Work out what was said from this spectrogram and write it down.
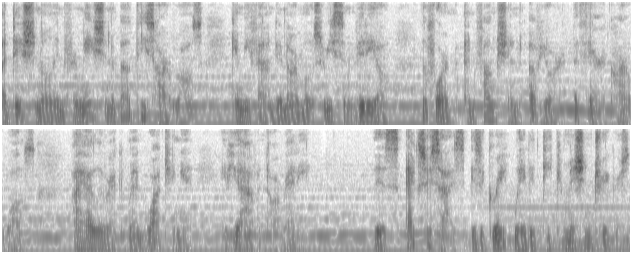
Additional information about these heart walls can be found in our most recent video the form and function of your etheric heart walls. I highly recommend watching it if you haven't already. This exercise is a great way to decommission triggers,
